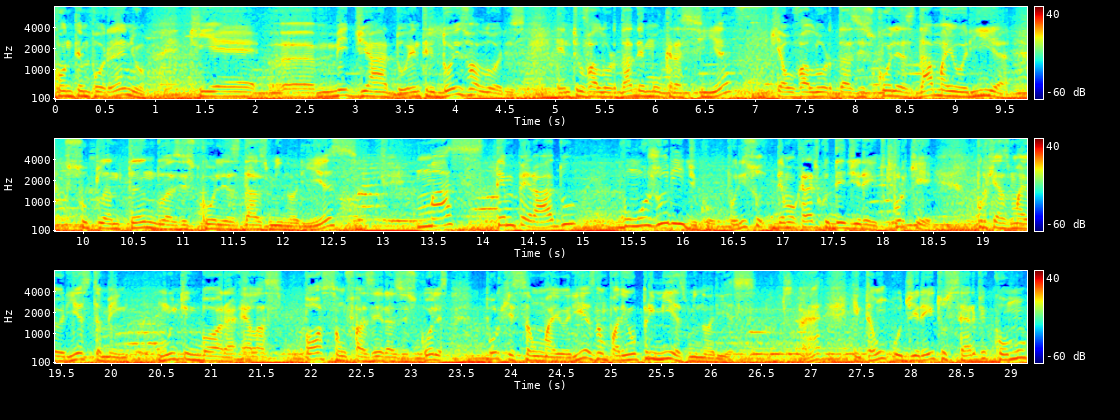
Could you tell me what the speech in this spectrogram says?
contemporâneo que é uh, mediado entre dois valores, entre o valor da democracia, que é o valor das escolhas da maioria suplantando as escolhas das minorias, mas temperado com o jurídico. Por isso, democrático de direito. Por quê? Porque as maiorias também, muito embora elas possam fazer as escolhas, porque são maiorias, não podem oprimir as minorias. Né? Então, o direito serve como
